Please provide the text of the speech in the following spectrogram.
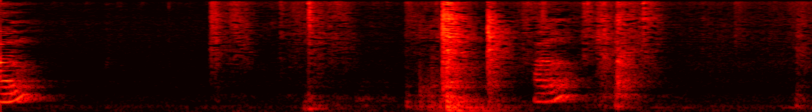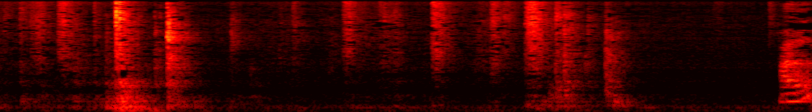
Hello? Hello? Hello?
